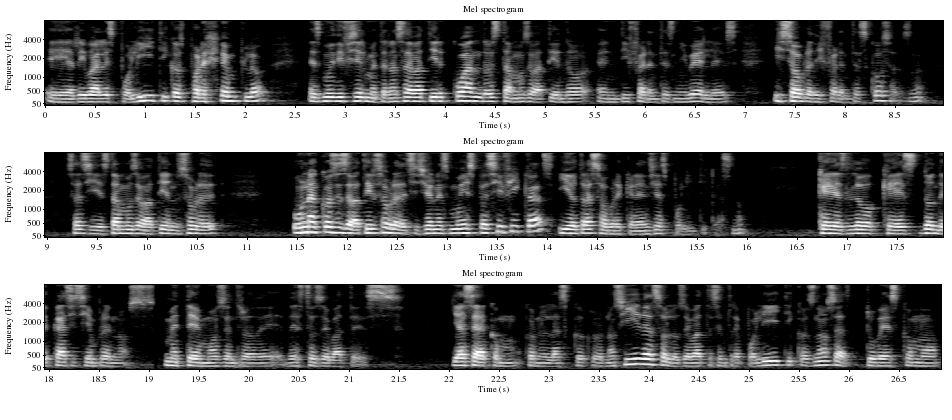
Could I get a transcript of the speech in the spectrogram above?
eh, rivales políticos, por ejemplo. Es muy difícil meternos a debatir cuando estamos debatiendo en diferentes niveles y sobre diferentes cosas, ¿no? O sea, si estamos debatiendo sobre... Una cosa es debatir sobre decisiones muy específicas y otra sobre creencias políticas, ¿no? Que es lo que es donde casi siempre nos metemos dentro de, de estos debates ya sea con, con, las conocidas o los debates entre políticos, ¿no? O sea, tú ves cómo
